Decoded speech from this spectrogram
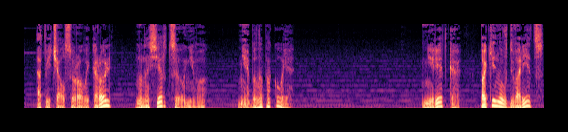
— отвечал суровый король, но на сердце у него не было покоя. Нередко, покинув дворец,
